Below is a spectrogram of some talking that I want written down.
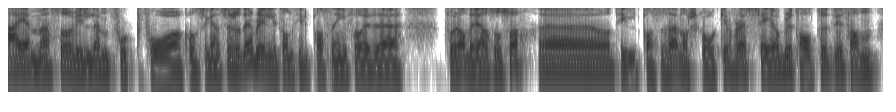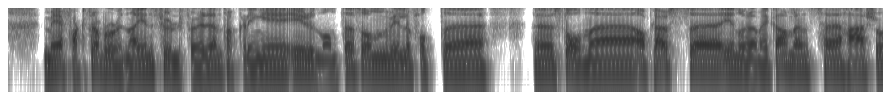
her hjemme så vil de fort få konsekvenser, så det blir litt sånn tilpasning for, eh, for Andreas også. Å tilpasse seg norske hockeyen, for det ser jo brutalt ut hvis han med fart fra blålinja inn fullfører en takling i, i rundvante som ville fått uh, stående applaus i Nord-Amerika, mens her så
